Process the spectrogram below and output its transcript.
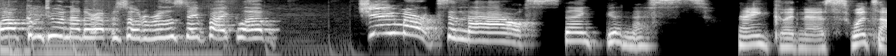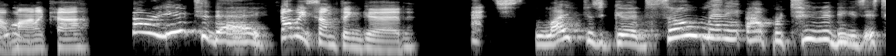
Welcome to another episode of Real Estate Fight Club. J Mark's in the house. Thank goodness. Thank goodness. What's up, Monica? How are you today? Tell me something good. Life is good. So many opportunities. It's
